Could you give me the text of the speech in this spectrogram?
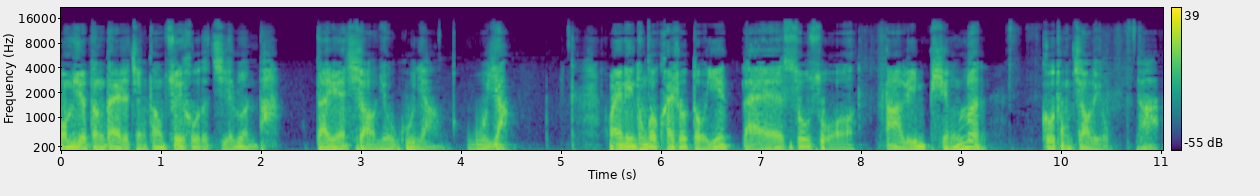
我们就等待着警方最后的结论吧。但愿小牛姑娘无恙。欢迎您通过快手、抖音来搜索“大林评论”，沟通交流啊。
